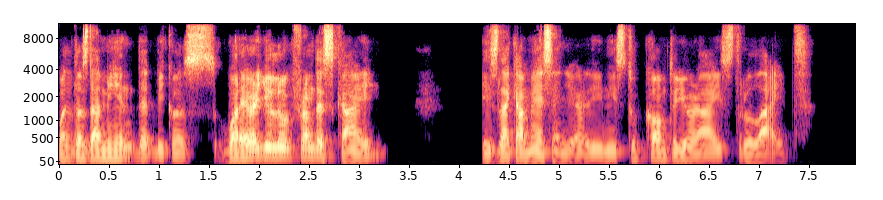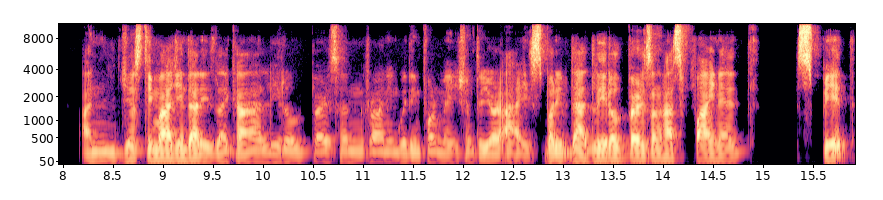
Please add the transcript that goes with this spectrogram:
what does that mean? That because whatever you look from the sky is like a messenger. It needs to come to your eyes through light. And just imagine that it's like a little person running with information to your eyes. But if that little person has finite speed,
